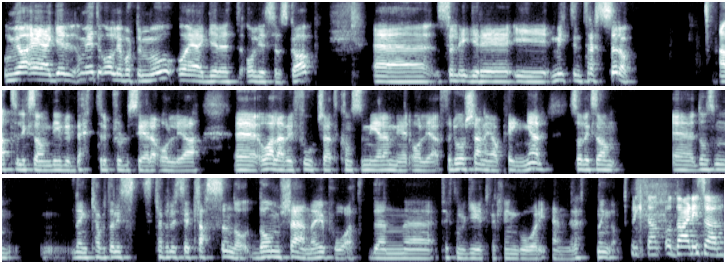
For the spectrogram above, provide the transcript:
om jag äger, om jag heter Olja Borten Mo och äger ett oljesällskap eh, så ligger det i mitt intresse då att liksom vi vill bättre producera olja eh, och alla vill fortsätta konsumera mer olja för då tjänar jag pengar. Så liksom eh, de som den kapitalist, kapitalistiska klassen då, de tjänar ju på att den eh, teknologiutvecklingen går i en riktning. Då. Och då är det sån,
